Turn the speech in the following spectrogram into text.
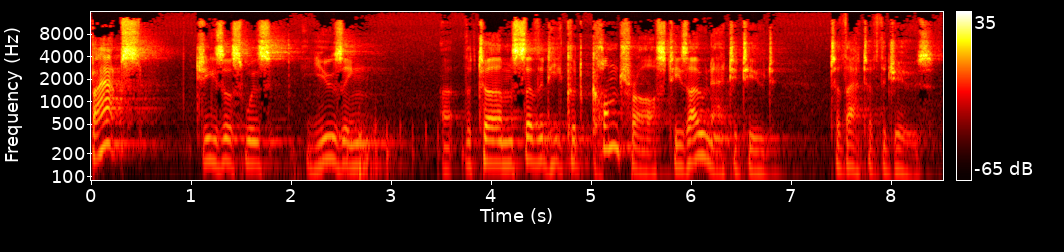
Perhaps Jesus was using uh, the term so that he could contrast his own attitude to that of the Jews.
